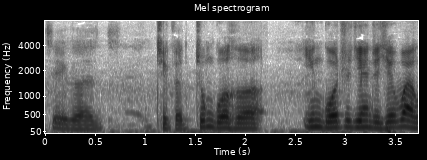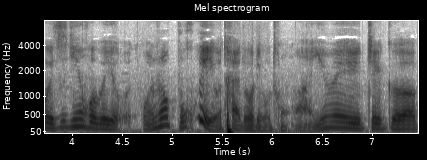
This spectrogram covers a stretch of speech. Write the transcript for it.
这个。这个中国和英国之间这些外汇资金会不会有？我们说不会有太多流通啊，因为这个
